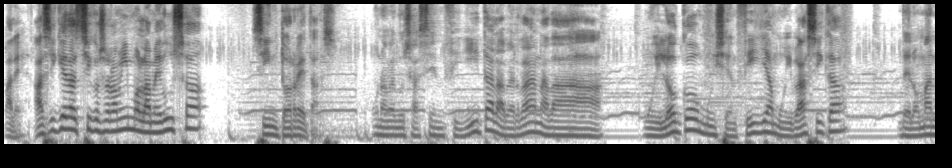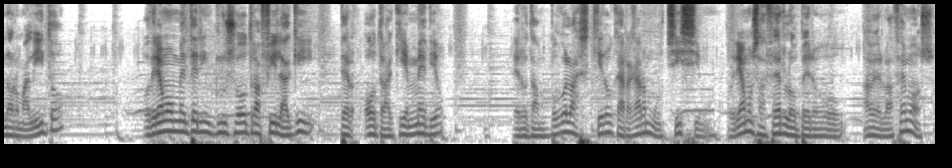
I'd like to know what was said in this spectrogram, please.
Vale, así queda chicos ahora mismo la medusa sin torretas. Una medusa sencillita, la verdad, nada muy loco, muy sencilla, muy básica, de lo más normalito. Podríamos meter incluso otra fila aquí, meter otra aquí en medio, pero tampoco las quiero cargar muchísimo. Podríamos hacerlo, pero... A ver, ¿lo hacemos?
